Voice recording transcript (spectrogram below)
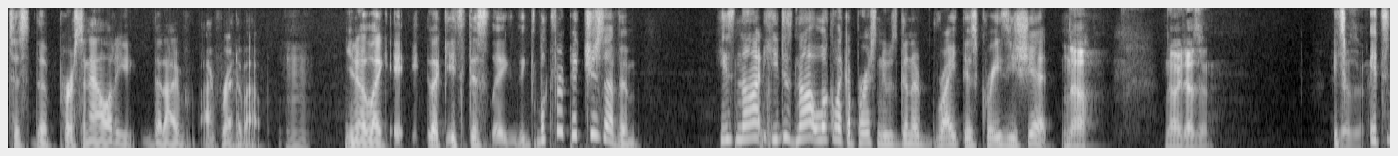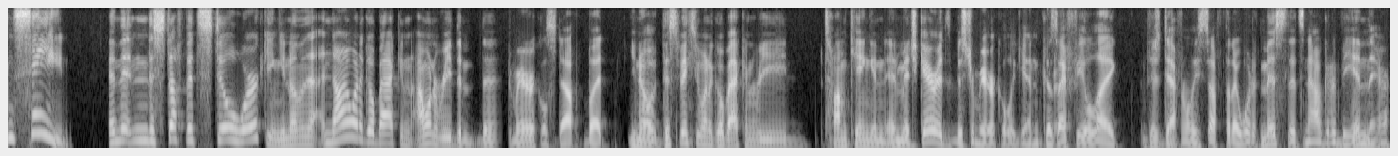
to the personality that I've I've read about. Mm-hmm. You know, like it, like it's this. Like, look for pictures of him. He's not. He does not look like a person who's gonna write this crazy shit. No. No, he doesn't. It's doesn't. it's insane. And then the stuff that's still working, you know. Now I want to go back and I want to read the the Miracle stuff, but you know, this makes me want to go back and read Tom King and, and Mitch Gerads' Mister Miracle again because I feel like there's definitely stuff that I would have missed that's now going to be in there.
